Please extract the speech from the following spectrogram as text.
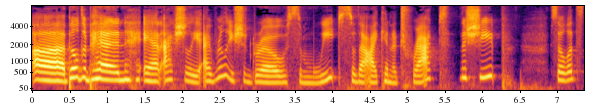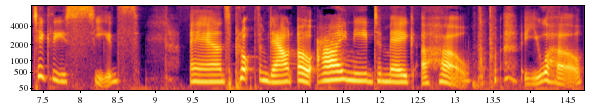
uh, build a pen. And actually, I really should grow some wheat so that I can attract the sheep. So let's take these seeds and plop them down. Oh, I need to make a hoe. you a hoe.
